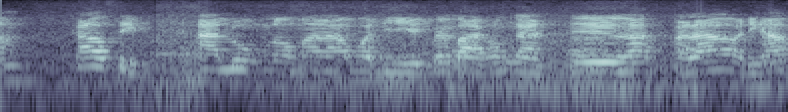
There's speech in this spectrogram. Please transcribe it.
มเก้าสิบอาลุงเรามาสวัสดีบายบายพร้อมกันเออไปแล้วสวัสดีครับ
